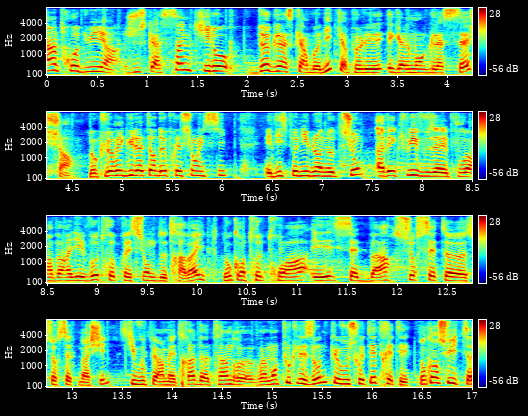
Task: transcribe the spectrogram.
introduire jusqu'à 5 kg de glace carbonique, appelée également glace sèche. Donc le régulateur de pression ici est disponible en option. Avec lui, vous allez pouvoir varier votre pression de travail, donc entre 3 et 7 bars sur cette, euh, sur cette machine, ce qui vous permettra d'atteindre vraiment toutes les zones que vous souhaitez traiter. Donc ensuite,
